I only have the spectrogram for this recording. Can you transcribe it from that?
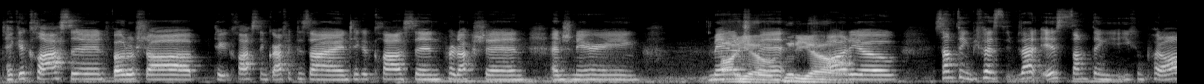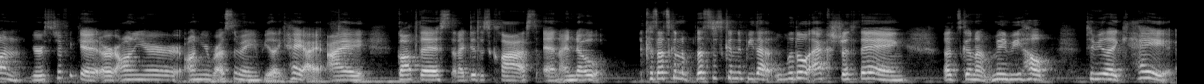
take a class in Photoshop, take a class in graphic design, take a class in production, engineering, management, audio, video, audio something because that is something you can put on your certificate or on your on your resume and be like hey i, I got this and i did this class and i know because that's gonna that's just gonna be that little extra thing that's gonna maybe help to be like hey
